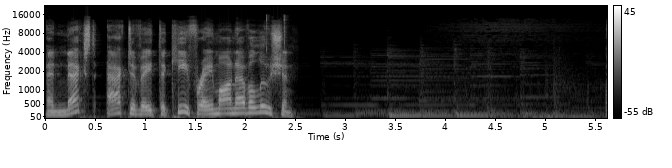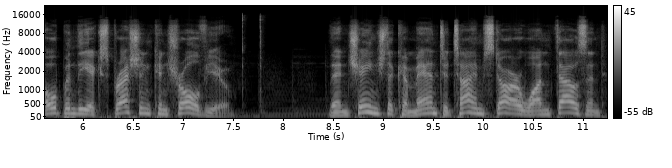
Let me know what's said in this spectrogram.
And next, activate the keyframe on evolution. open the expression control view. Then change the command to time star 1000.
